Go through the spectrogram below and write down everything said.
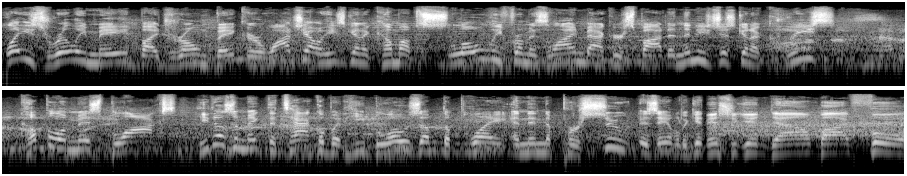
Plays really made by Jerome Baker. Watch how he's going to come up slowly from his linebacker spot, and then he's just going to crease a couple of missed blocks. He doesn't make the tackle, but he blows up the play, and then the pursuit is able to get. Michigan down by four.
